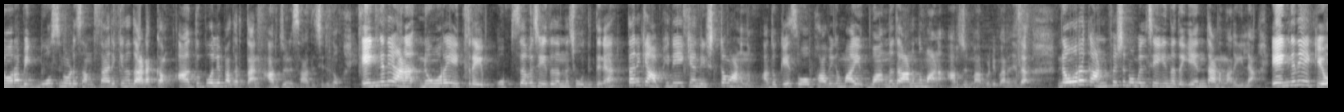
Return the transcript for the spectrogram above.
നോറ ബിഗ് ബോസിനോട് സംസാരിക്കുന്നതടക്കം അതുപോലെ പകർത്താൻ അർജുന് സാധിച്ചിരുന്നു. എങ്ങനെയാണ് നോറയെ ഇത്രയും ഒബ്സർവ് ചെയ്തതെന്ന ചോദ്യത്തിന് തനിക്ക് അഭിനയിക്കാൻ ഇഷ്ടമാണെന്നും അതൊക്കെ സ്വാഭാവികമായി വന്നതാണെന്നുമാണ് അർജുൻ മറുപടി പറഞ്ഞത്. നോറ കൺഫഷൻ റൂമിൽ ചെയ്യുന്നത് എന്താണെന്നറിയില്ല. എങ്ങനെയൊക്കെയോ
